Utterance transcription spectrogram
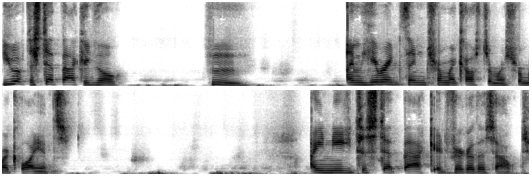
you have to step back and go, hmm, I'm hearing things from my customers, from my clients. I need to step back and figure this out.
